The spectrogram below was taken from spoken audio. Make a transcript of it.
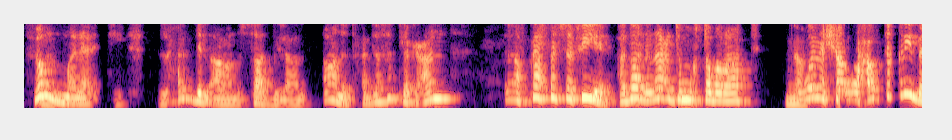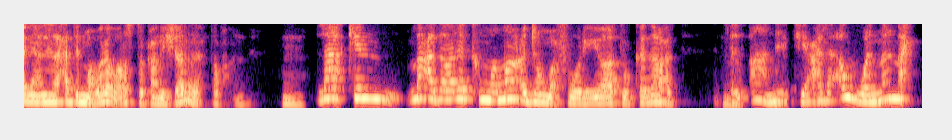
ثم نأتي لحد الآن أستاذ بلال أنا تحدثت لك عن أفكار فلسفية. هذول لا عندهم مختبرات. نعم. ولا شرحوا تقريبا يعني لحد ما ولو ارسطو كان يشرح طبعا. لكن مع ذلك هم ما عندهم أحفوريات وكذا. نعم. الآن نأتي على أول ملمح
